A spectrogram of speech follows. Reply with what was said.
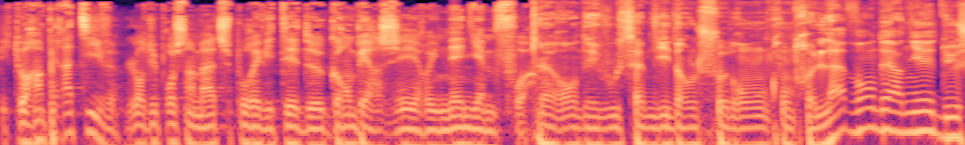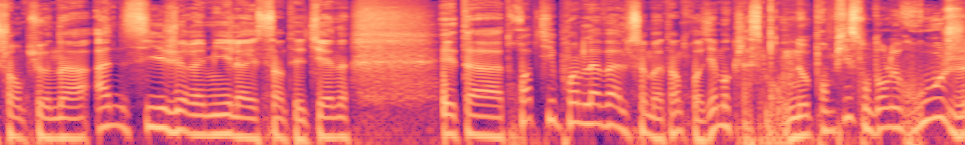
Victoire impérative lors du prochain match pour éviter de gamberger une énième fois. Rendez-vous samedi dans le Chaudron contre l'avant-dernier du championnat Annecy. Jérémy, la Saint-Etienne est à trois petits points de Laval ce matin, troisième au classement. Nos pompiers sont dans le rouge.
